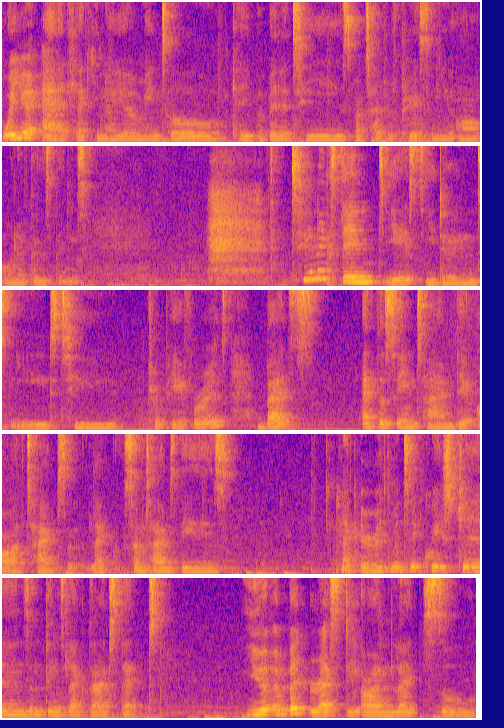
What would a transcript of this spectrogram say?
where you're at like you know your mental capabilities what type of person you are all of those things to an extent yes you don't need to prepare for it but at the same time there are types of, like sometimes there's like arithmetic questions and things like that that you're a bit rusty on like so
